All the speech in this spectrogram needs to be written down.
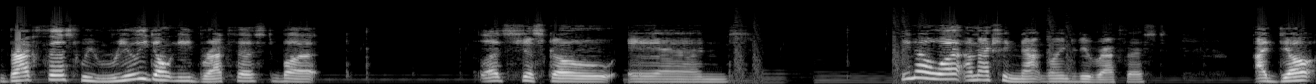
breakfast. We really don't need breakfast, but let's just go and... You know what? I'm actually not going to do breakfast. I don't...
